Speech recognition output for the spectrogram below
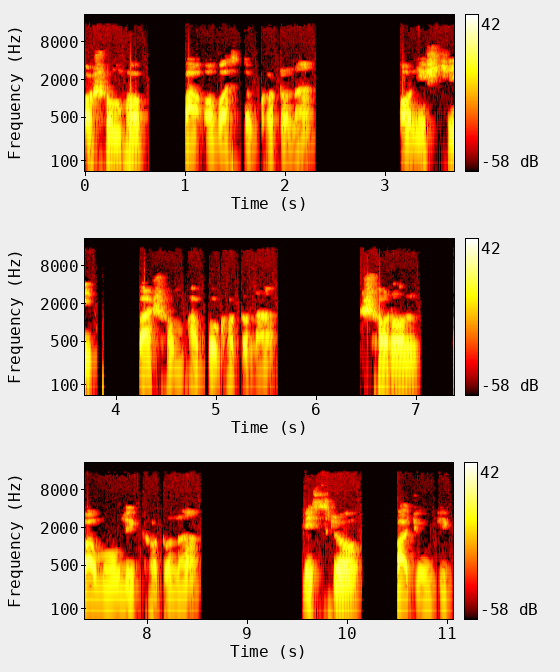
অসম্ভব বা অবাস্তব ঘটনা, অনিশ্চিত বা সম্ভাব্য ঘটনা, সরল বা মৌলিক ঘটনা, মিশ্র বা যৌগিক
